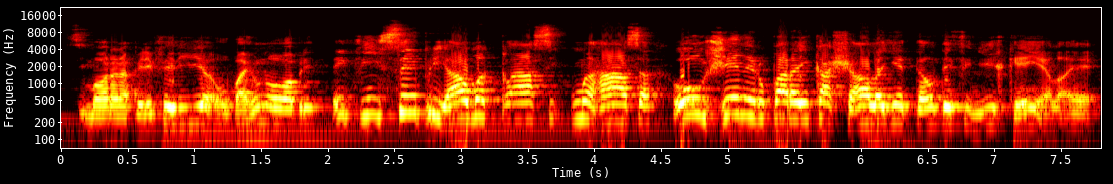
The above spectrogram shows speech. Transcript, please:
se mora na periferia ou bairro nobre, enfim, sempre há uma classe, uma raça ou um gênero para encaixá-la e então definir quem ela é.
